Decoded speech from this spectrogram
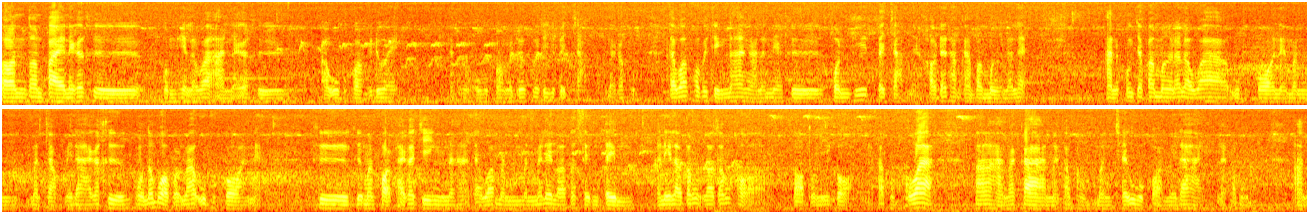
ตอนตอนไปเนี่ยก็คือผมเห็นแล้วว่าอันเนี่ยก็คือเอาอุปกรณ์ไปด้วยเอาอุปกรณ์ไปด้วยเพื่อที่จะไปจับนะครับผมแต่ว่าพอไปถึงหน้างานแล้วเนี่ยคือคนที่ไปจับเนี่ยเขาได้ทำการประเมินแล้วแหละ อันคงจะประเมินแล้วแหละว่าอุปกรณ์เนี่ยมันมันจับไม่ได้ก็คือผมต้องบอกก่อนว่าอุปกรณ์เนี่ยคือคือมันปลอดภัยก็จริงนะฮะแต่ว่ามันมันไม่ได้ร้อยเปอร์เซ็นต์เต็ม อันนี้เราต้องเราต้องขอตอบตรงนี้ก่อนนะครับผมเพราะว่าบางสถานการณ์นะครับผมมันใช้อุปกรณ์ไม่ได้นะครับผมอัน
